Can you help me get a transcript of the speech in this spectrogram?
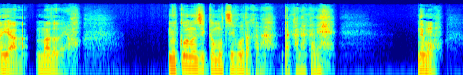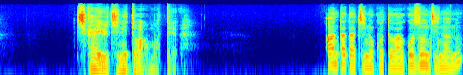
いや、まだだよ。向こうの実家も地方だから、なかなかね。でも、近いうちにとは思ってる。あんたたちのことはご存知なの？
